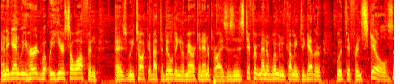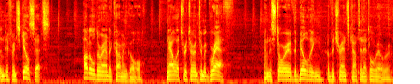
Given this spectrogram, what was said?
And again, we heard what we hear so often as we talk about the building of American enterprises, and it's different men and women coming together with different skills and different skill sets huddled around a common goal. Now let's return to McGrath and the story of the building of the Transcontinental Railroad.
